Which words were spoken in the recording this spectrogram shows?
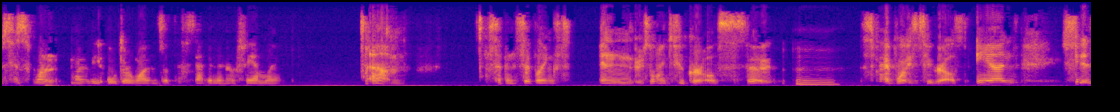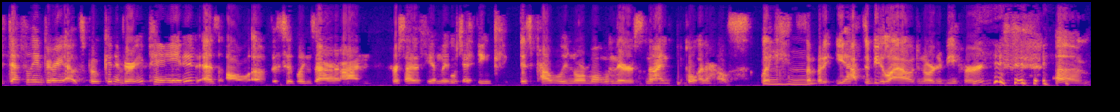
she's one one of the older ones of the seven in her family um seven siblings and there's only two girls, so mm. It's five boys, two girls, and she is definitely very outspoken and very opinionated, as all of the siblings are on her side of the family, which I think is probably normal when there's nine people in a house. Like mm-hmm. somebody, you have to be loud in order to be heard. um,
